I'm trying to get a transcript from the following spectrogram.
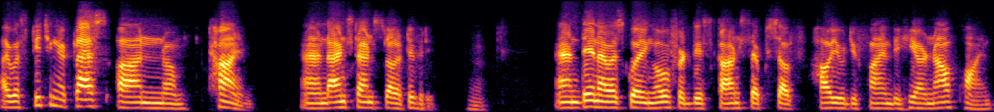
I was teaching a class on um, time and Einstein's relativity. Hmm. And then I was going over these concepts of how you define the here now point,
